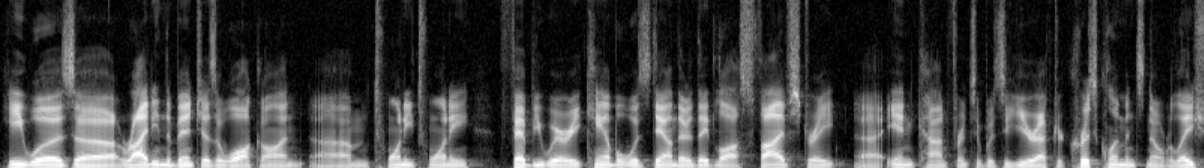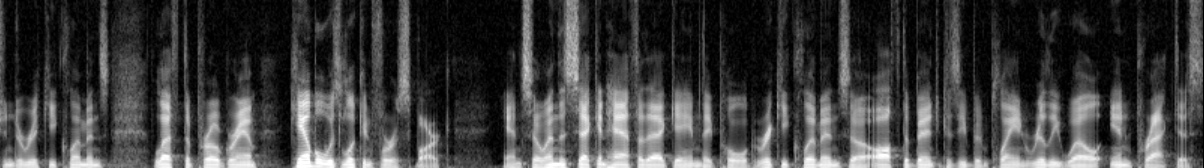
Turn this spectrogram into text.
he was uh, riding the bench as a walk-on. Um, 2020 February. Campbell was down there. They'd lost five straight uh, in conference. It was a year after Chris Clemens, no relation to Ricky Clemens, left the program. Campbell was looking for a spark. And so in the second half of that game, they pulled Ricky Clemens uh, off the bench because he'd been playing really well in practice.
